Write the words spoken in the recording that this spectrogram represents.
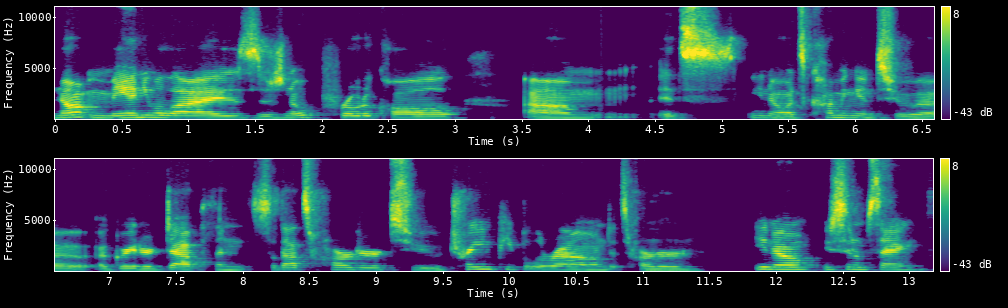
not manualized. There's no protocol um, it's you know it's coming into a, a, greater depth and so that's harder to train people around. It's harder mm-hmm. you know you see what i'm saying?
